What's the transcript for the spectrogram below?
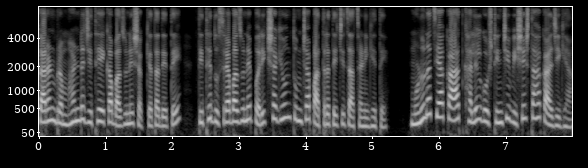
कारण ब्रह्मांड जिथे एका बाजूने शक्यता देते तिथे दुसऱ्या बाजूने परीक्षा घेऊन तुमच्या पात्रतेची चाचणी घेते. म्हणूनच या काळात खालील गोष्टींची विशेषतः काळजी घ्या.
